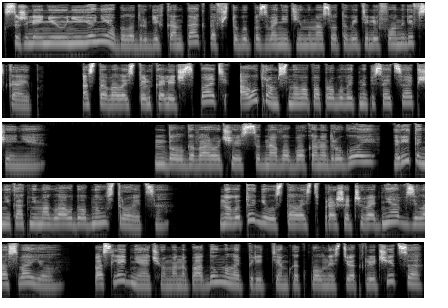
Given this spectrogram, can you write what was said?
К сожалению, у нее не было других контактов, чтобы позвонить ему на сотовый телефон или в скайп. Оставалось только лечь спать, а утром снова попробовать написать сообщение. Долго ворочаясь с одного бока на другой, Рита никак не могла удобно устроиться. Но в итоге усталость прошедшего дня взяла свое. Последнее, о чем она подумала перед тем, как полностью отключиться,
